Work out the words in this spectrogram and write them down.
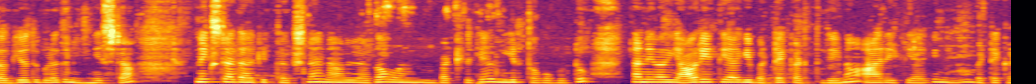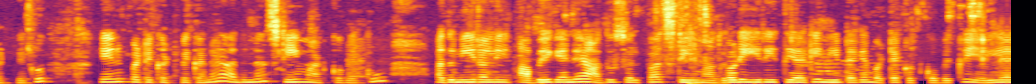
ತೆಗಿಯೋದು ಬಿಡೋದು ನಿಮ್ಮ ಇಷ್ಟ. ನೆಕ್ಸ್ಟ್ ಅದಾಗಿದ ತಕ್ಷಣ ನಾವು ಇವಾಗ ಒಂದು ಬಟ್ಲಿಗೆ ನೀರು ತೊಗೊಬಿಟ್ಟು ನಾನು ಇವಾಗ ಯಾವ ರೀತಿಯಾಗಿ ಬಟ್ಟೆ ಕಟ್ತಿದ್ದೀನೋ ಆ ರೀತಿಯಾಗಿ ನೀವು ಬಟ್ಟೆ ಕಟ್ಟಬೇಕು ಏನಕ್ಕೆ ಬಟ್ಟೆ ಕಟ್ಟಬೇಕಂದ್ರೆ ಅದನ್ನು ಸ್ಟೀಮ್ ಮಾಡ್ಕೋಬೇಕು. ಅದು ನೀರಲ್ಲಿ ಅಬೆಗೇನೆ ಅದು ಸ್ವಲ್ಪ ಸ್ಟೀಮ್ ಆಗುತ್ತೆ. ನೋಡಿ ಈ ರೀತಿಯಾಗಿ ನೀಟಾಗಿ ಬಟ್ಟೆ ಕಟ್ಕೋಬೇಕು. ಎಲ್ಲೇ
